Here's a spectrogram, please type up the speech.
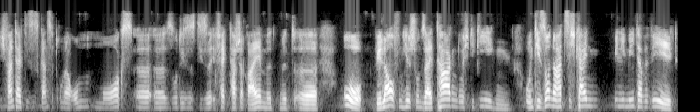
Ich fand halt dieses ganze drumherum, Morgs, äh, äh, so dieses, diese Effekthascherei mit, mit, äh, oh, wir laufen hier schon seit Tagen durch die Gegend und die Sonne hat sich keinen Millimeter bewegt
